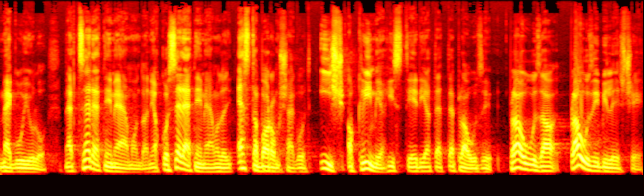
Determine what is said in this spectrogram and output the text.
megújuló. Mert szeretném elmondani, akkor szeretném elmondani, hogy ezt a baromságot is a klímia hisztéria tette plauzi, plauza, plauzibilésé,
